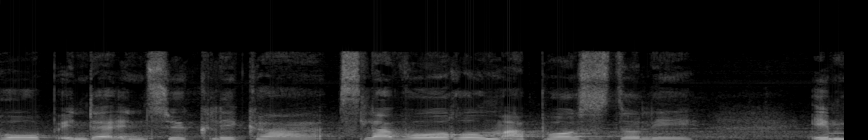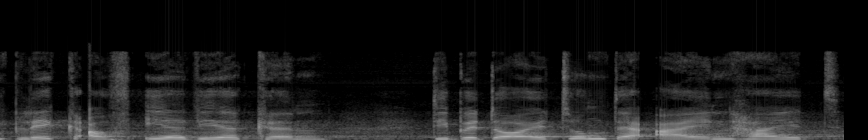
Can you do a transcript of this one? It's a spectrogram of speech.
hob in der Enzyklika Slavorum Apostoli im Blick auf ihr Wirken die Bedeutung der Einheit,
